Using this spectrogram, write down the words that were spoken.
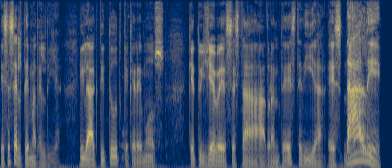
Ese es el tema del día. Y la actitud que queremos que tú lleves esta, durante este día es dale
